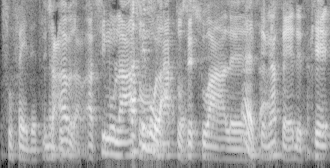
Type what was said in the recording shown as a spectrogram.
su Fedez. Diciamo, ha, simulato Ha simulato. un atto sessuale Esatto. insieme a Fedez che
